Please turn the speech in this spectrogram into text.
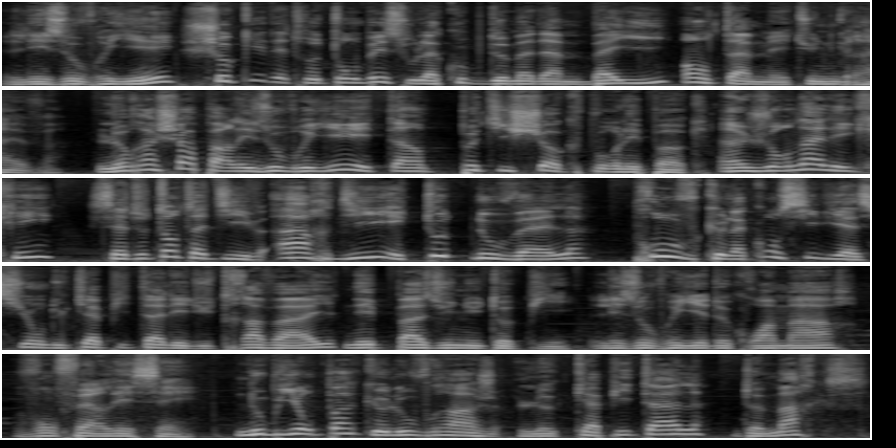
Les ouvriers, choqués d'être tombés sous la coupe de Madame Bailly, entamaient une grève. Le rachat par les ouvriers est un petit choc pour l'époque. Un journal écrit Cette tentative hardie et toute nouvelle prouve que la conciliation du capital et du travail n'est pas une utopie. Les ouvriers de Croix-Mare vont faire l'essai. N'oublions pas que l'ouvrage Le Capital de Marx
